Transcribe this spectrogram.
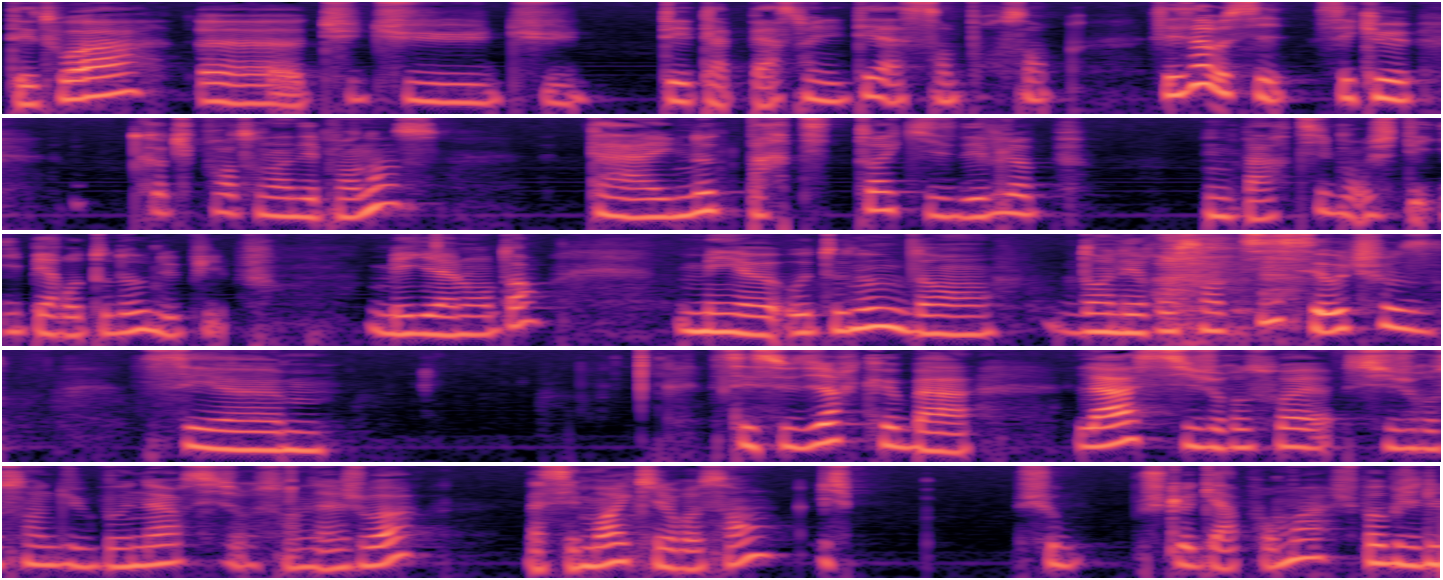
t'es toi, euh, tu, tu, tu t'es ta personnalité à 100%. C'est ça aussi. C'est que quand tu prends ton indépendance, t'as une autre partie de toi qui se développe. Une partie, bon, j'étais hyper autonome depuis méga longtemps, mais euh, autonome dans, dans les ressentis, c'est autre chose. C'est euh, c'est se dire que bah là, si je reçois, si je ressens du bonheur, si je ressens de la joie, bah c'est moi qui le ressens et je je, je le garde pour moi. Je suis pas obligée de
